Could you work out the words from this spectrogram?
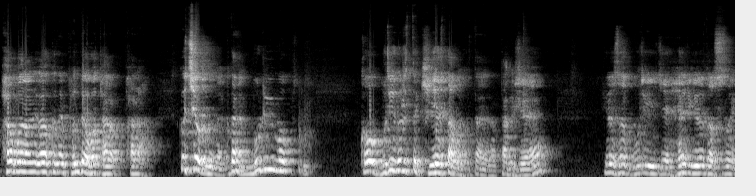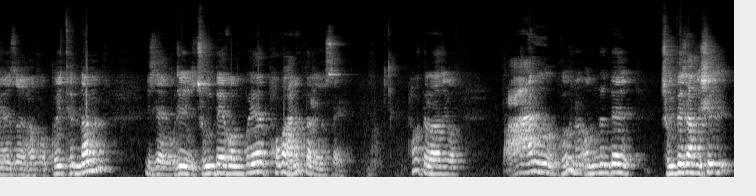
파고 나니까 그다음에 번데고 다 팔아. 끝이 없는 거야. 그 다음에 물이 뭐, 그 물이 그렇게 귀했다고 그때 당시에. 그래서 물이 이제 헬기로다 수송해서 하고 그 이튿날 이제 우리 중대본부에 포가 하나 떨어졌어요. 포가 떨어가지고 딱 그거는 없는데 중대장실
